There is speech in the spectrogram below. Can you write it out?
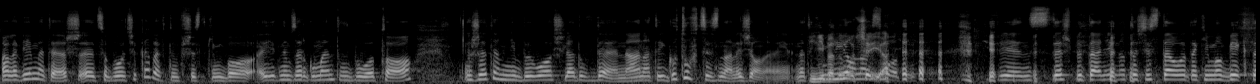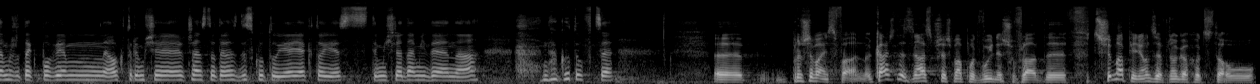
Ale wiemy też, e, co było ciekawe w tym wszystkim, bo jednym z argumentów było to, że tam nie było śladów DNA na tej gotówce znalezionej, na tych milionach czyja. złotych. Więc też pytanie, no to się stało takim obiektem, że tak powiem, o którym się często teraz dyskutuje, jak to jest z tymi śladami DNA na gotówce. E, Proszę Państwa, no każdy z nas przecież ma podwójne szuflady, trzyma pieniądze w nogach od stołu.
